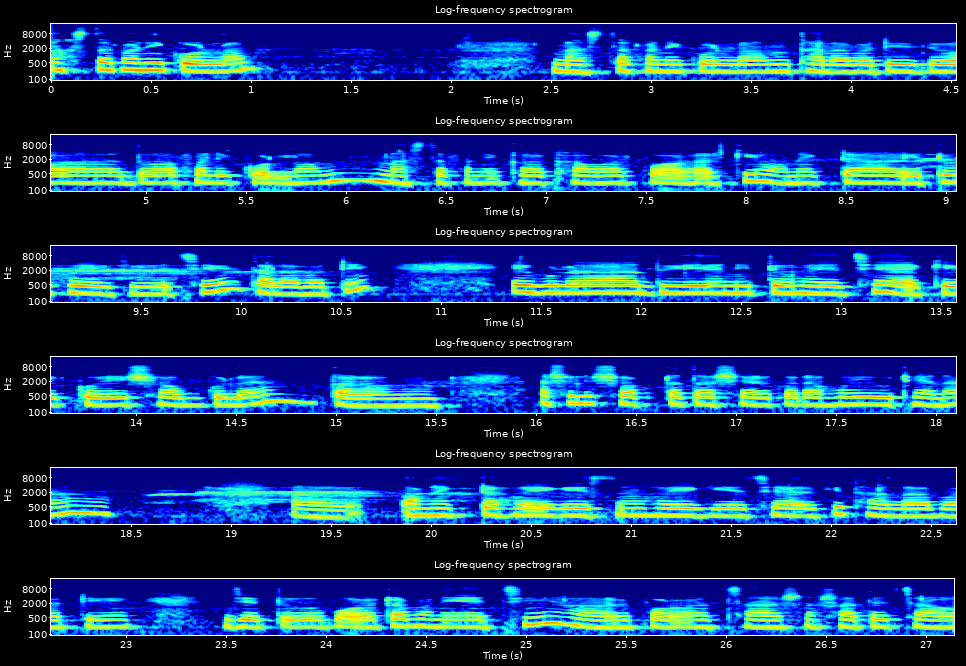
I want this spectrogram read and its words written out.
নাস্তা পানি করলাম। নাস্তা পানি করলাম থালাবাটি দোয়া দোয়াফালি করলাম। নাস্তা পানি খাওয়ার পর আর কি অনেকটা এটো হয়ে গিয়েছে থালাবাটি এগুলা ধুয়ে নিতে হয়েছে এক এক করে সবগুলা। কারণ আসলে সবটা তো শেয়ার করা হয়ে ওঠে না। আর অনেকটা হয়ে গেছে, হয়ে গিয়েছে আর কি, থালা বাটি যেহেতু পরোটা বানিয়েছি আর চা সাথে চাও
